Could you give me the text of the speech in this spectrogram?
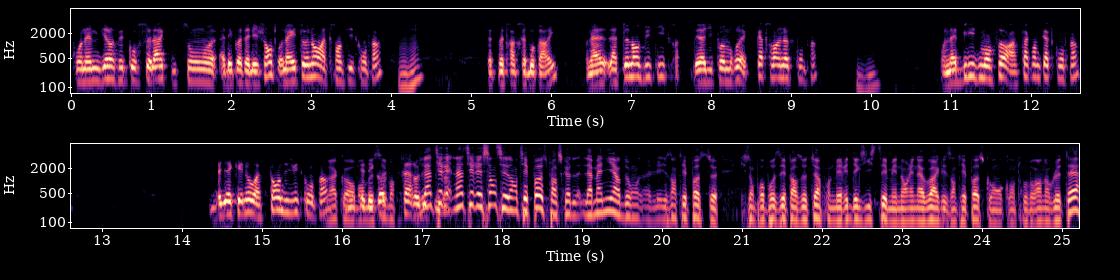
qu'on aime bien dans cette course-là, qui sont à des cotes alléchantes, on a étonnant à 36 contre 1, Mhm. ça peut être un très beau pari. On a la tenante du titre, Bella du Pomereux, à 89 contre 1. Mhm. On a Billy de Montfort à 54 contre 1. Bayakeno à 118 contre 1. D'accord, bon, bah, c'est bon. L'intéressant, c'est les antépostes, parce que la manière dont les antépostes qui sont proposés par The Turf ont le mérite d'exister, mais n'ont rien à voir avec les antépostes qu'on qu'on trouvera en Angleterre.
